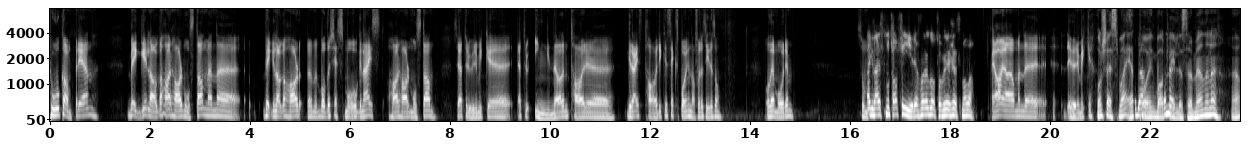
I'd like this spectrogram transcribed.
to kamper igjen. Begge laga har hard motstand, men eh, begge laga har, både Skedsmo og Gneist, har hard motstand. Så jeg tror ikke Jeg tror ingen av dem tar Gneist tar ikke seks poeng, da, for å si det sånn. Og det må dem. Som, Det er Gneist må ta fire for å gå forbi Skedsmo, da. ja, ja, men det, det gjør de ikke. Og Skedsmo er ett poeng bak men- Lillestrøm igjen, eller? Ja.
